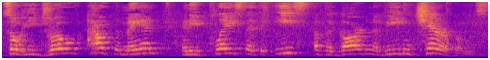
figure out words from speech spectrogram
So he drove out the man, and he placed at the east of the Garden of Eden cherubims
